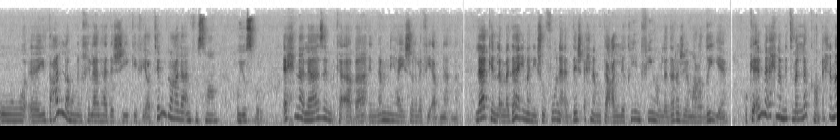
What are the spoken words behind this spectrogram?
ويتعلموا من خلال هذا الشيء كيف يعتمدوا على أنفسهم ويصبروا. إحنا لازم كآباء ننمي هاي الشغلة في أبنائنا. لكن لما دائما يشوفونا قديش إحنا متعلقين فيهم لدرجة مرضية وكأن إحنا بنتملكهم إحنا ما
